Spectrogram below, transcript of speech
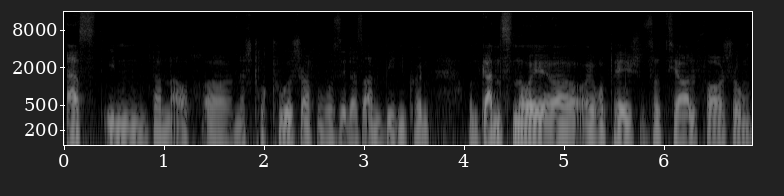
erst ihnen dann auch äh, eine Struktur schaffen, wo sie das anbieten können. Und ganz neu äh, europäische Sozialforschung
